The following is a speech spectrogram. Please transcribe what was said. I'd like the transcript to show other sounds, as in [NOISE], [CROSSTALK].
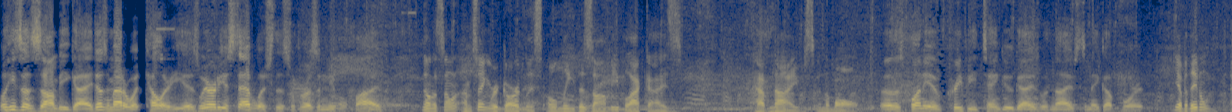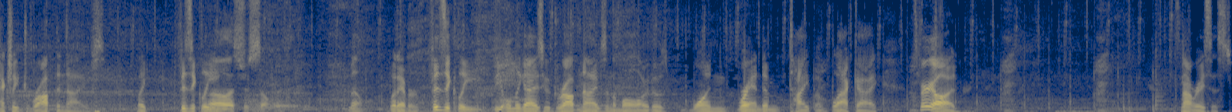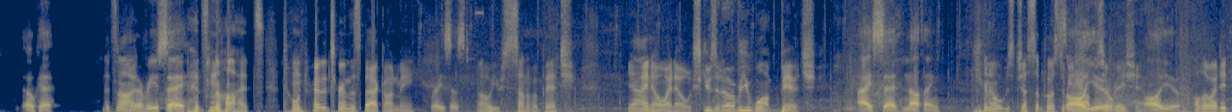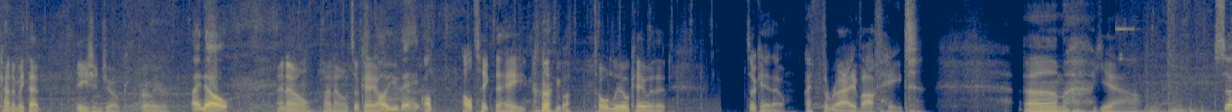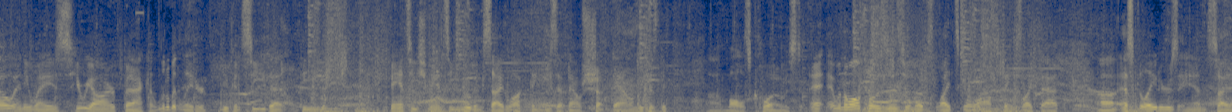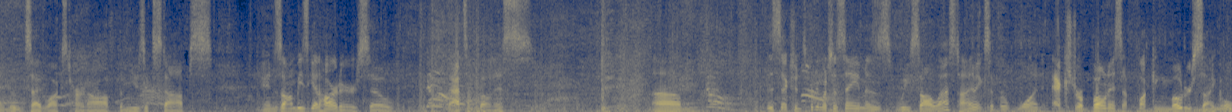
Well, he's a zombie guy. It doesn't matter what color he is. We already established this with Resident Evil 5. No, that's not what I'm saying. Regardless, only the zombie black guys have knives in the mall. Uh, there's plenty of creepy Tengu guys with knives to make up for it. Yeah, but they don't actually drop the knives. Like, physically... Oh, that's just something. Well, whatever. Physically, the only guys who drop knives in the mall are those one random type of black guy. It's very odd. It's not racist. Okay. It's not. Whatever you say. [LAUGHS] It's not. [LAUGHS] Don't try to turn this back on me. Racist. Oh, you son of a bitch. Yeah, I know, I know. Excuse it however you want, bitch. I said nothing. [LAUGHS] You know, it was just supposed to It's be all an you. observation. All you. Although I did kind of make that Asian joke earlier. I know. I know, I know. It's okay. Call I'll, you the ha- I'll, I'll take the hate. I'm totally okay with it. It's okay though. I thrive off hate. Um, yeah. So, anyways, here we are back a little bit later. You can see that the fancy schmancy moving sidewalk thingies have now shut down because the uh, mall's closed. And, when the mall closes, you'll notice lights go off, things like that. Uh, escalators and side moving sidewalks turn off. The music stops, and zombies get harder. So that's a bonus. Um, this section's pretty much the same as we saw last time, except for one extra bonus, a fucking motorcycle.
